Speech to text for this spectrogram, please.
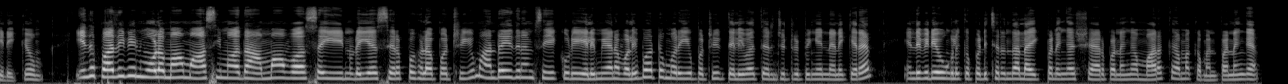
கிடைக்கும். இந்த பதிவின் மூலமாக மாசி மாத அமாவாசையினுடைய சிறப்புகளை பற்றியும் அன்றைய தினம் செய்யக்கூடிய எளிமையான வழிபாட்டு முறையை பற்றியும் தெளிவாக தெரிஞ்சிட்ருப்பீங்கன்னு நினைக்கிறேன். இந்த வீடியோ உங்களுக்கு பிடிச்சிருந்தா லைக் பண்ணுங்கள் ஷேர் பண்ணுங்கள் மறக்காமல் கமெண்ட் பண்ணுங்கள்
